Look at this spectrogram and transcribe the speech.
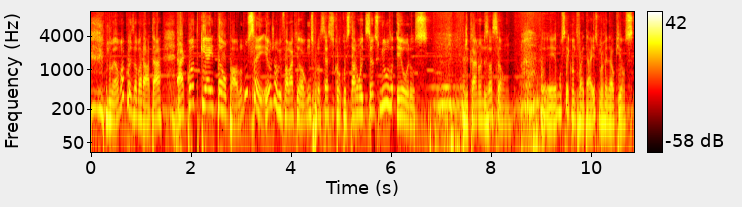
Não é uma coisa barata. Ah, ah, quanto que é então, Paulo? Não sei. Eu já ouvi falar que alguns processos custaram 800 mil euros de canonização. Eu não sei quanto vai dar isso, mas vai dar o quê? Uns,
